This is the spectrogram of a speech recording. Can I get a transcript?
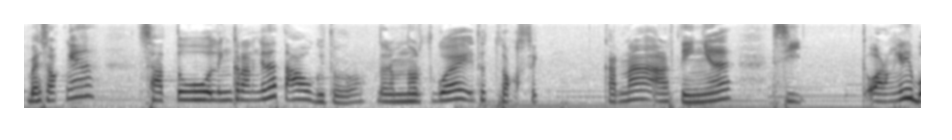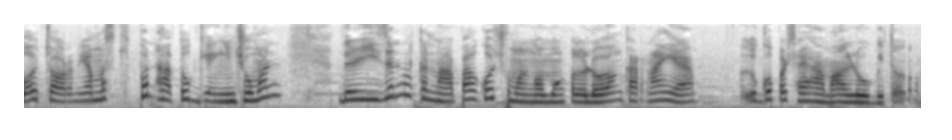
besoknya satu lingkaran kita tahu gitu loh. Dan menurut gue itu toxic. Karena artinya si orang ini bocor. Ya meskipun satu geng cuman the reason kenapa gue cuma ngomong ke lu doang karena ya lu gue percaya sama lu gitu loh.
